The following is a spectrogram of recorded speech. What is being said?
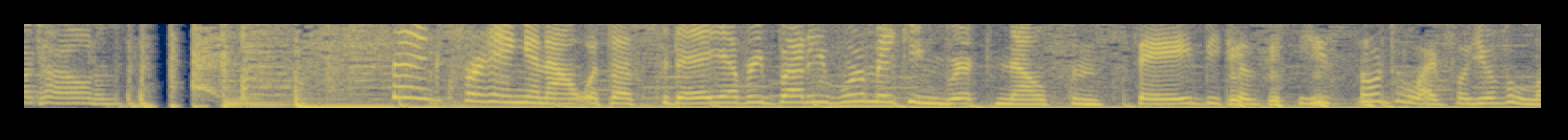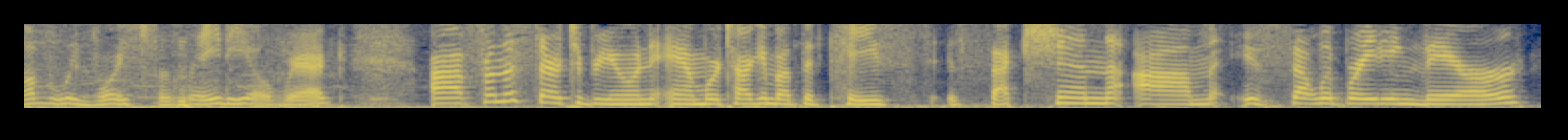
I Thanks for hanging out with us today, everybody. We're making Rick Nelson stay because he's so delightful. You have a lovely voice for radio, Rick. Uh, from the Star Tribune, and we're talking about the taste section um, is celebrating their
